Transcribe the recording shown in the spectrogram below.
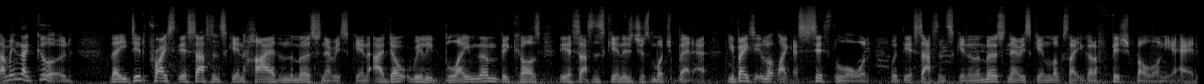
I mean, they're good. They did price the Assassin skin higher than the Mercenary skin. I don't really blame them because the Assassin skin is just much better. You basically look like a Sith Lord with the Assassin skin, and the Mercenary skin looks like you've got a fishbowl on your head.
